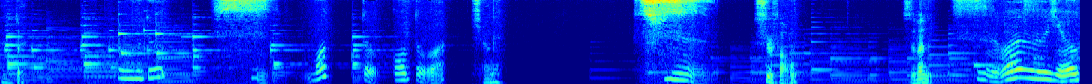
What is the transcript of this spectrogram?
判断，判断字幕头高头的详眼字是否？是勿是是不是有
